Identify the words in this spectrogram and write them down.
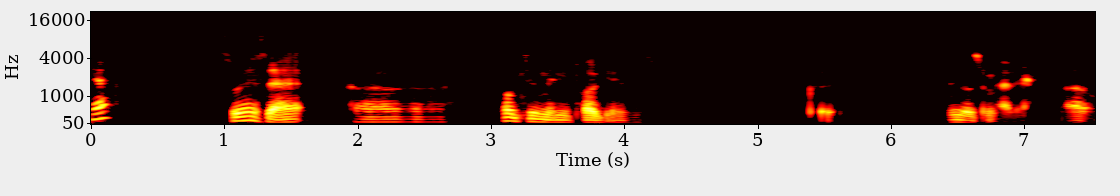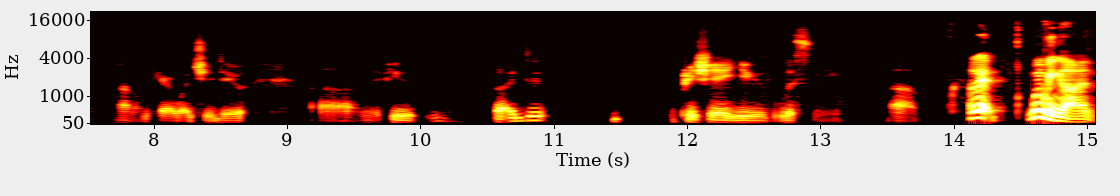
yeah, so there's that. Uh, don't do many plugins because it doesn't matter. I don't. I don't care what you do. Um, if you, but I do appreciate you listening. Um, Okay, moving on.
